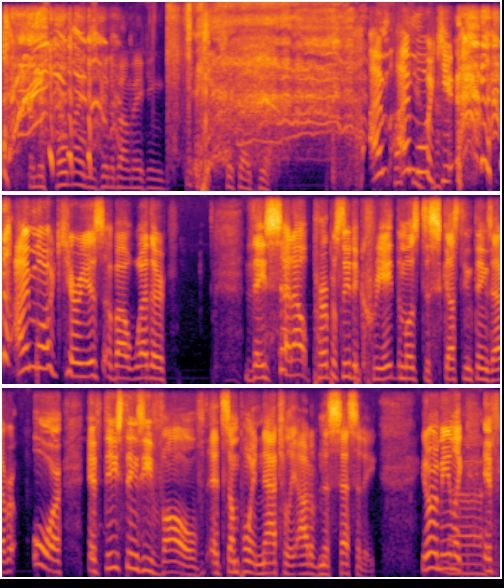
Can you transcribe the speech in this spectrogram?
and this whole night has been about making sick guy puke. I'm I'm you. more cu- I'm more curious about whether they set out purposely to create the most disgusting things ever, or if these things evolved at some point naturally out of necessity. You know what I mean? Nah. Like if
